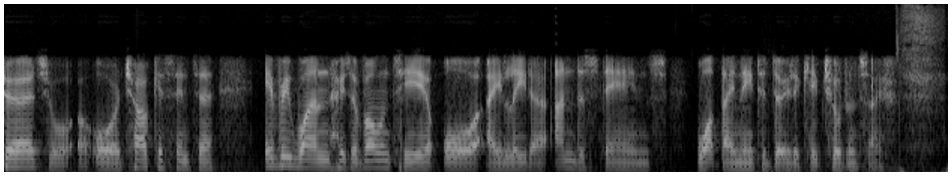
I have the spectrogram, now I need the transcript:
church or or a childcare centre, everyone who's a volunteer or a leader understands what they need to do to keep children safe.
